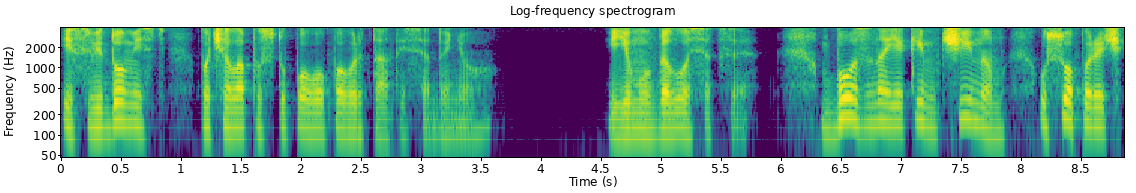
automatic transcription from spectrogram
і свідомість почала поступово повертатися до нього. І йому вдалося це, бо зна яким чином, усупереч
